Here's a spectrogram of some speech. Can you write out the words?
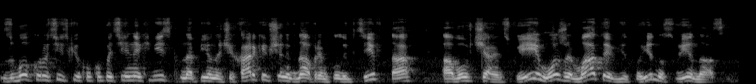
з боку російських окупаційних військ на півночі Харківщини в напрямку Липців та Вовчанської, і може мати відповідно свої наслідки.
